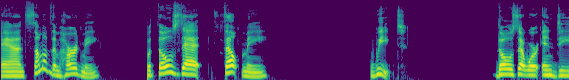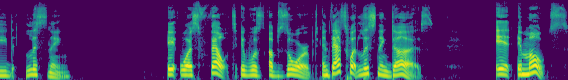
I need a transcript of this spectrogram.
and some of them heard me, but those that felt me wept. Those that were indeed listening. It was felt, it was absorbed. And that's what listening does it emotes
